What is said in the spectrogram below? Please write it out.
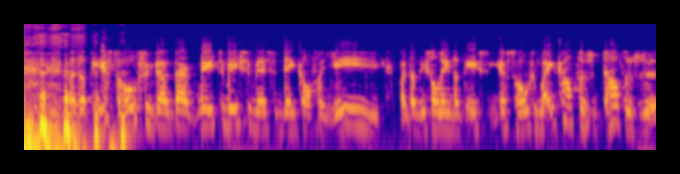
maar dat eerste hoofdstuk, daar, daar de meeste mensen denken al van, jee. Maar dat is alleen dat eerste, eerste hoofdstuk. Maar ik had dus, had dus de,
